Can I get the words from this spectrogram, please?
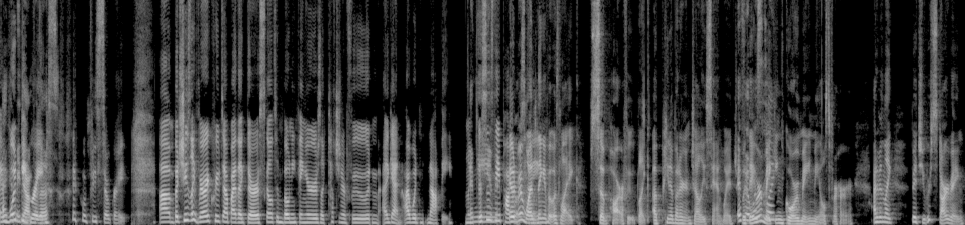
It could would be be, great. it would be so great. Um, but she's like very creeped out by like their skeleton bony fingers, like touching her food. And again, I would not be. Like this is the it It would have been one honey. thing if it was like subpar food, like a peanut butter and jelly sandwich, If but they were was, like- making gourmet meals for her. I'd have been like, bitch, you were starving.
